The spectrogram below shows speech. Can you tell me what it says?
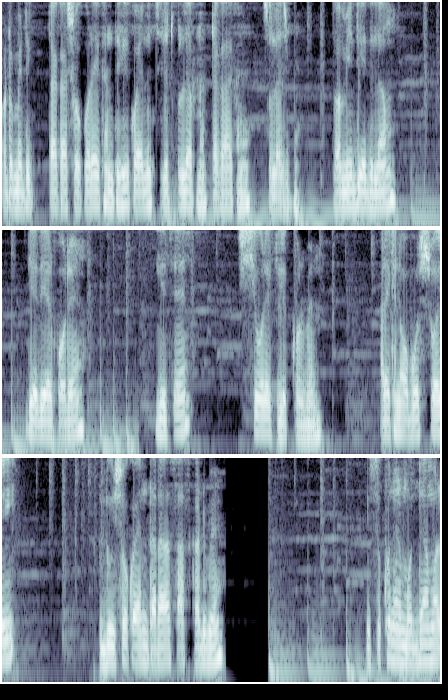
অটোমেটিক টাকা শো করে, এখান থেকে কয়েনে সিলেক্ট করলে আপনার টাকা এখানে চলে আসবে। তো আমি দিয়ে দিলাম। দিয়ে দেওয়ার পরে নিচে শিওরে ক্লিক করবেন। আর এখানে অবশ্যই দুইশো কয়েন তারা চার্জ কাটবে। কিছুক্ষণের মধ্যে আমার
